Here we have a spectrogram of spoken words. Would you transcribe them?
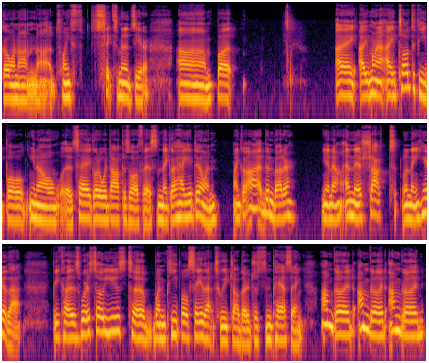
Going on uh, 26 minutes here. Um, but I I when I, I talk to people, you know, say I go to a doctor's office and they go, "How you doing?" I go, oh, "I've been better," you know, and they're shocked when they hear that because we're so used to when people say that to each other just in passing. I'm good. I'm good. I'm good.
